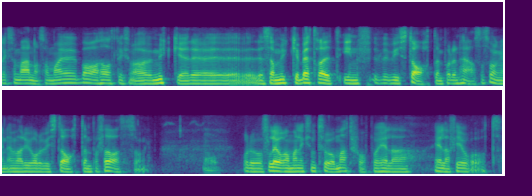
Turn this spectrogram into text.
liksom annars har man ju bara hört liksom mycket, det, det ser mycket bättre ut in, vid starten på den här säsongen än vad det gjorde vid starten på förra säsongen. Ja. Och då förlorar man liksom två matcher på hela, hela fjolåret.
